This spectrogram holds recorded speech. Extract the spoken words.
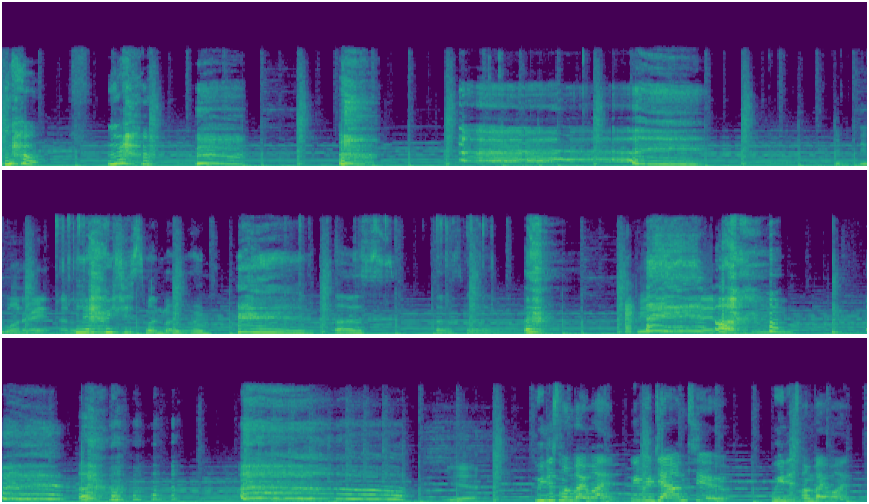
Pretty sure? yeah. Did- We won, right? I don't know. Yeah, we just won by one. That was that was fun. We Yeah. we just won by one. We were down two. We just won by one.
